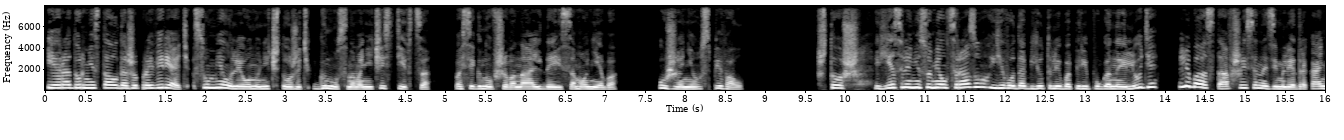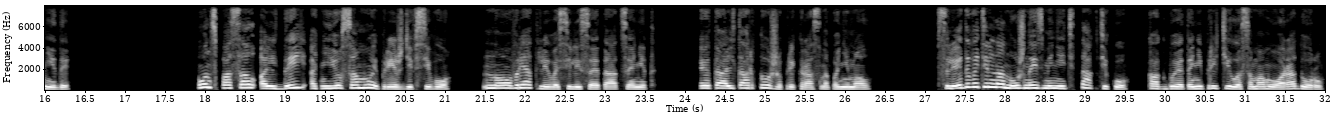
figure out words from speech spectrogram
И Арадор не стал даже проверять, сумел ли он уничтожить гнусного нечестивца, посягнувшего на Альдей само небо. Уже не успевал. Что ж, если не сумел сразу, его добьют либо перепуганные люди, либо оставшиеся на земле дракониды. Он спасал Альдей от нее самой прежде всего, но вряд ли Василиса это оценит. Это Альтар тоже прекрасно понимал. Следовательно, нужно изменить тактику, как бы это ни претило самому Арадору.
